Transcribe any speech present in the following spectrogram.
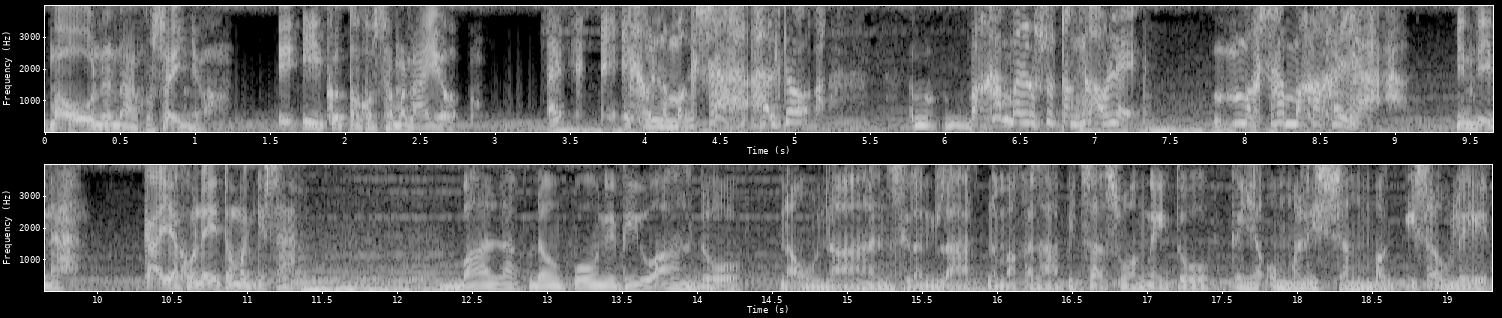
mauuna na ako sa inyo. Iikot ako sa malayo. Eh, eh, ikaw lang mag-isa, Aldo. Baka malusutan ka uli. Magsama ka kaya? Hindi na. Kaya ko na ito mag-isa. Balak daw po ni Tio Aldo na unahan silang lahat na makalapit sa aswang na ito kaya umalis siyang mag-isa ulit.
